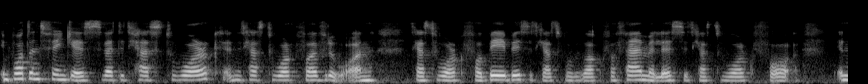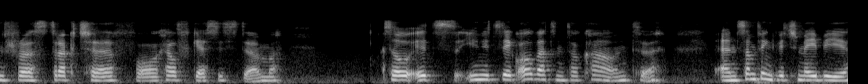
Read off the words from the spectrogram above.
important thing is that it has to work, and it has to work for everyone. It has to work for babies. It has to work for families. It has to work for infrastructure, for healthcare system. So it's you need to take all that into account. Uh, and something which maybe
